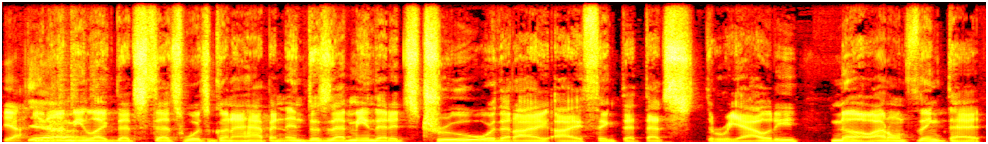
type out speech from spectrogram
yeah. you know what I mean? Like that's that's what's going to happen. And does that mean that it's true or that I I think that that's the reality? No, I don't think that.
